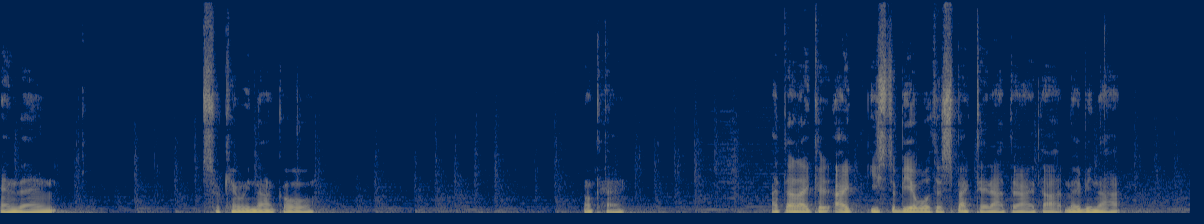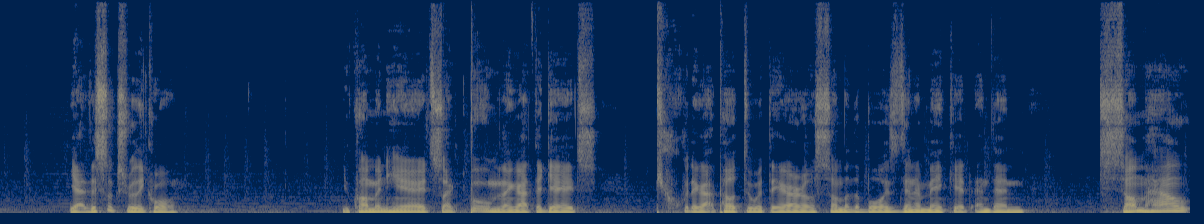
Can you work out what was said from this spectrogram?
And then... So can we not go... Okay. I thought I could... I used to be able to spectate out there, I thought. Maybe not. Yeah, this looks really cool. You come in here, it's like, boom, they got the gates. They got pelted with the arrows. Some of the boys didn't make it. And then somehow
